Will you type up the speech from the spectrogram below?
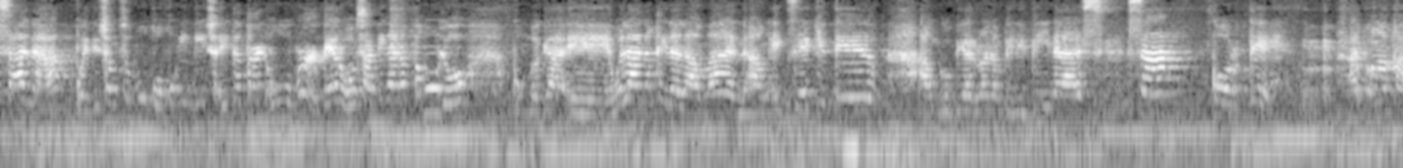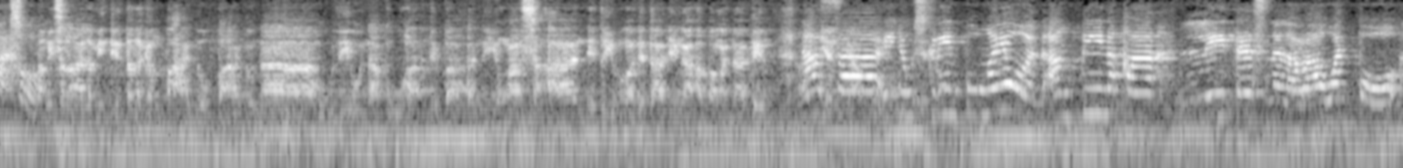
sana pwede siyang sumuko kung hindi siya ito turn over. Pero sabi nga ng Pangulo, kumbaga eh, wala nang kinalaman ang executive, ang gobyerno ng Pilipinas sa korte. At mga kaso. Ang isang alamin din talagang paano, paano na huli o nakuha, di ba? Ano yung ah, saan, ito yung mga detalye nga abangan natin. Yan Nasa inyong screen po ngayon ang pinaka-latest na larawan po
